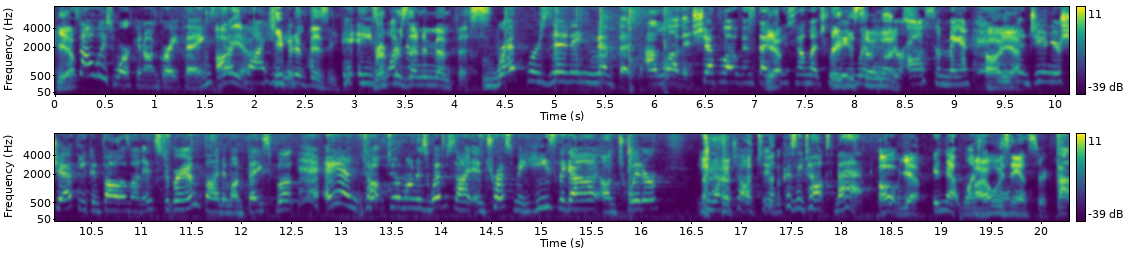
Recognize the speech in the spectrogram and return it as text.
Yep. He's always working on great things. Oh That's yeah, why he keeping is- it busy. He's Representing Memphis. Representing Memphis. I love it. Chef Logan, thank Yep. you so much for Thank being with so us. much. You're awesome, man. Oh, He's yeah. a junior chef. You can follow him on Instagram, find him on Facebook, and talk to him on his website. And trust me, he's the guy on Twitter you want to talk to because he talks back. Oh yeah. Isn't that wonderful? I always answer. I-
